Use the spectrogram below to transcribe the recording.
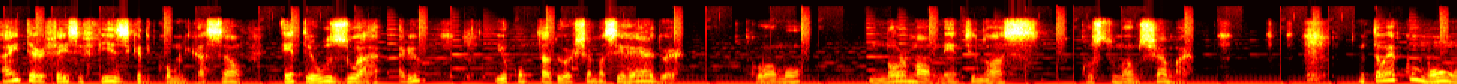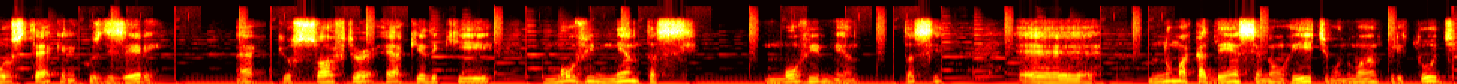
A interface física de comunicação entre o usuário e o computador chama-se hardware, como normalmente nós costumamos chamar. Então é comum os técnicos dizerem né, que o software é aquele que movimenta-se, movimenta-se é, numa cadência, num ritmo, numa amplitude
